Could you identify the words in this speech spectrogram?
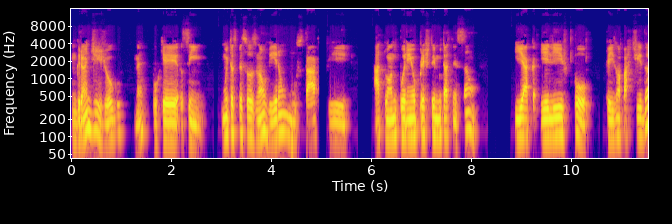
um grande jogo, né? Porque, assim, muitas pessoas não viram o Mustafi atuando, porém eu prestei muita atenção e a, ele, pô, fez uma partida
